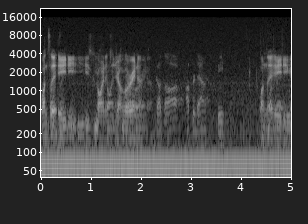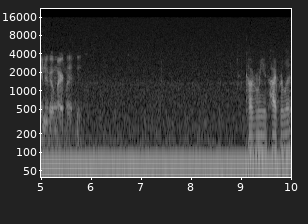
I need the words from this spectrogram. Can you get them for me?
One's at 80, he's going into jungle right now. Got the up, up or down? B. One at 80, gonna go market. Cover me, hyper lit.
